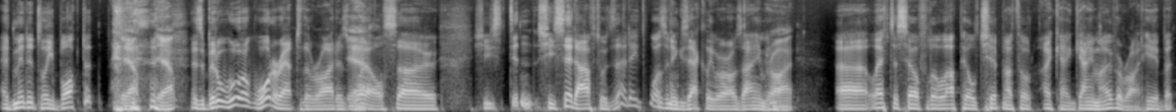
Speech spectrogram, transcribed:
admittedly blocked it. Yeah. Yeah. There's a bit of water out to the right as Yeah. well, so she didn't. She said afterwards that it wasn't exactly where I was aiming. Right. Uh, left herself a little uphill chip, and I thought, okay, game over right here. But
